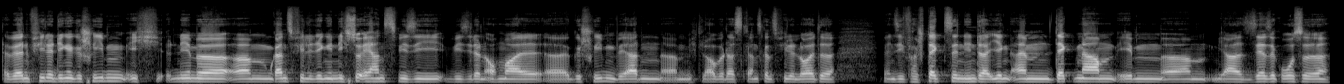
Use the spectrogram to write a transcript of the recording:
Da werden viele Dinge geschrieben. Ich nehme ähm, ganz viele Dinge nicht so ernst, wie sie, wie sie dann auch mal äh, geschrieben werden. Ähm, ich glaube, dass ganz, ganz viele Leute, wenn sie versteckt sind hinter irgendeinem Decknamen, eben ähm, ja sehr, sehr große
